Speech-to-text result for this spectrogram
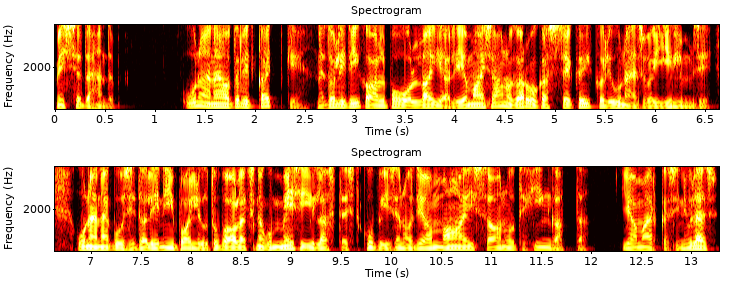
mis see tähendab? unenäod olid katki, need olid igal pool laiali ja ma ei saanud aru, kas see kõik oli unes või ilmsi. unenägusid oli nii palju, tuba oleks nagu mesilastest kubisenud ja ma ei saanud hingata. ja ma ärkasin üles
